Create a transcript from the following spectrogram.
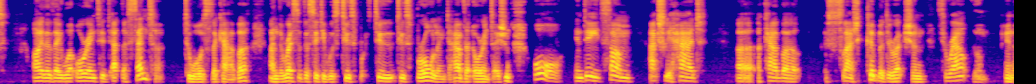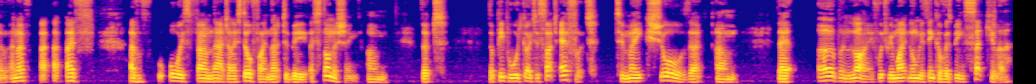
either they were oriented at the center towards the Kaaba, and the rest of the city was too too too sprawling to have that orientation, or indeed some actually had uh, a Kaaba slash Qibla direction throughout them. You know, and I've I, I've I've always found that, and I still find that to be astonishing. Um, that that people would go to such effort to make sure that um, their urban life, which we might normally think of as being secular,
